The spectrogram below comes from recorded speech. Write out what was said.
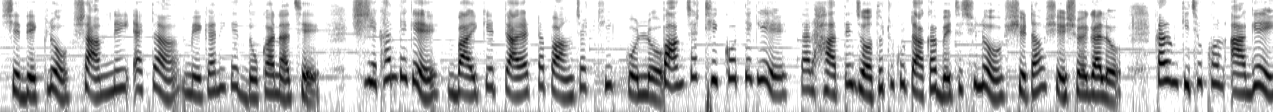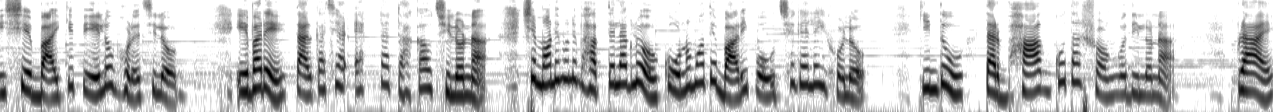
সে দেখল সামনেই একটা মেকানিকের দোকান আছে। সেখান থেকে বাইকের টায়ারটা পাংচার ঠিক করল। পাংচার ঠিক করতে গিয়ে তার হাতে যতটুকু টাকা বেঁচেছিল সেটাও শেষ হয়ে গেল। কারণ কিছুক্ষণ আগেই সে বাইকে তেলও ভরেছিল। এবারে তার কাছে আর একটা টাকাও ছিল না। সে মনে মনে ভাবতে লাগল কোনো মতে বাড়ি পৌঁছে গেলেই হলো। কিন্তু তার ভাগ্য তার সঙ্গ দিল না। প্রায়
